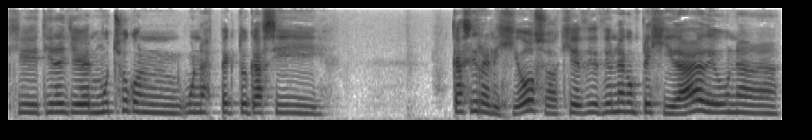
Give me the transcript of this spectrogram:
que tiene que ver mucho con un aspecto casi, casi religioso, que es de una complejidad, de una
